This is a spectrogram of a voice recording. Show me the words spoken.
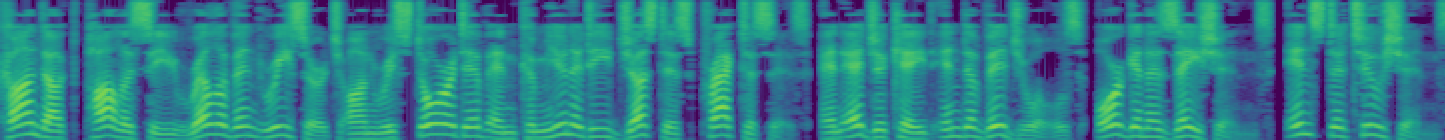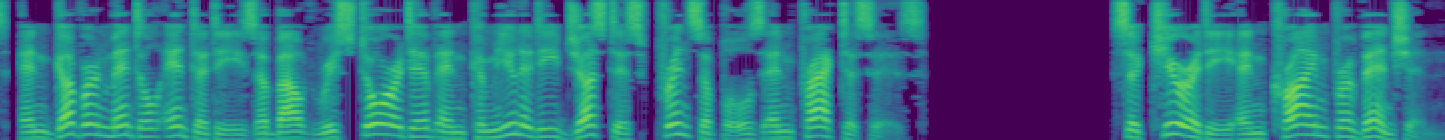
conduct policy relevant research on restorative and community justice practices, and educate individuals, organizations, institutions, and governmental entities about restorative and community justice principles and practices. Security and Crime Prevention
